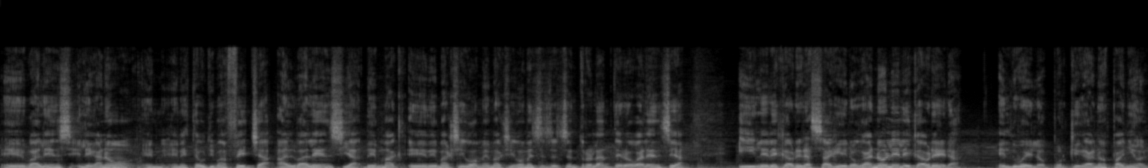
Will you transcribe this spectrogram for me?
Eh, Valencia le ganó en, esta última fecha al Valencia de, Maxi Gómez. Maxi Gómez es el centro delantero de Valencia y Lele Cabrera zaguero. Ganó Lele Cabrera el duelo porque ganó Español.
